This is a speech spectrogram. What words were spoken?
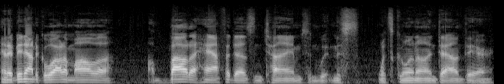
And I've been out to Guatemala about a half a dozen times and witness what's going on down there.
